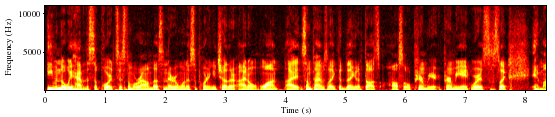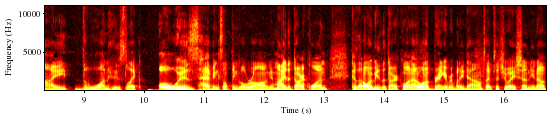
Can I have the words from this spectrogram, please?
even though we have the support system around us and everyone is supporting each other, I don't want. I sometimes like the negative thoughts also permeate, permeate where it's just like, am I the one who's like always having something go wrong? Am I the dark one? Because I don't want to be the dark one. I don't want to bring everybody down type situation, you know?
